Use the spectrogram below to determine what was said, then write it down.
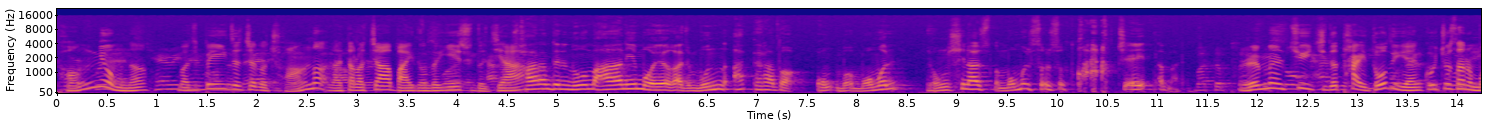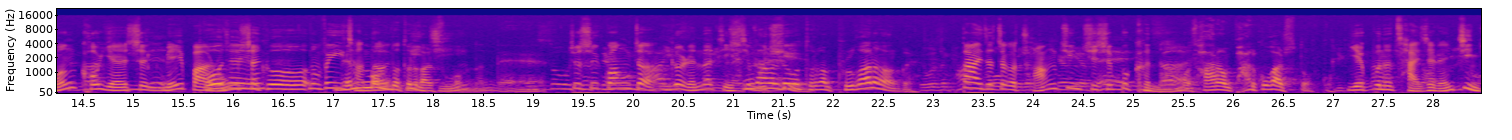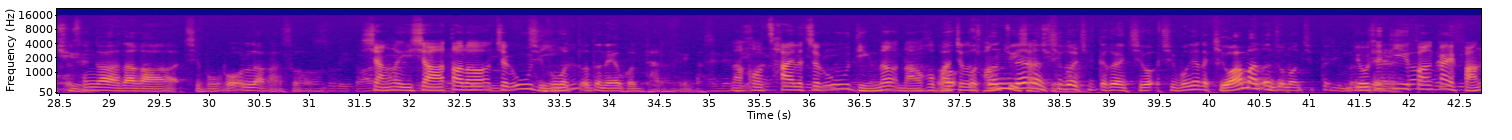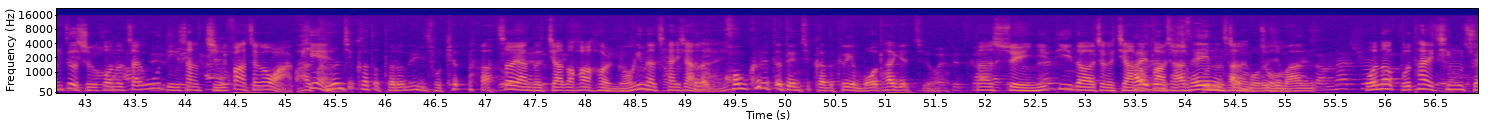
朋友们呢，我就背着这个床呢，来到了加百农的耶稣的家。人们聚集的太多的缘故，就算是门口也是没法容身，那非常的密集。就是光着一个人的进去，带着这个床进去是不可能，也不能踩着人进去。想了一下，到了这个屋顶。然后拆了这个屋顶呢然后把这个床锯下去有些地方盖房子的时候呢在屋顶上只放这个瓦片这样的家的话很容易呢拆下来那水泥地的这个家的话就是不能这样做我呢不太清楚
